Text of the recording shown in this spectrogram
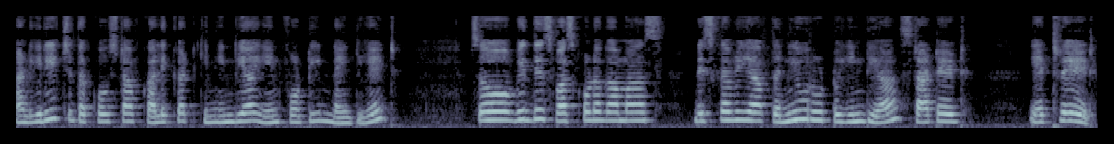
and he reached the coast of Calicut in India in 1498. So with this Vasco da Gama's discovery of the new route to India started a trade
